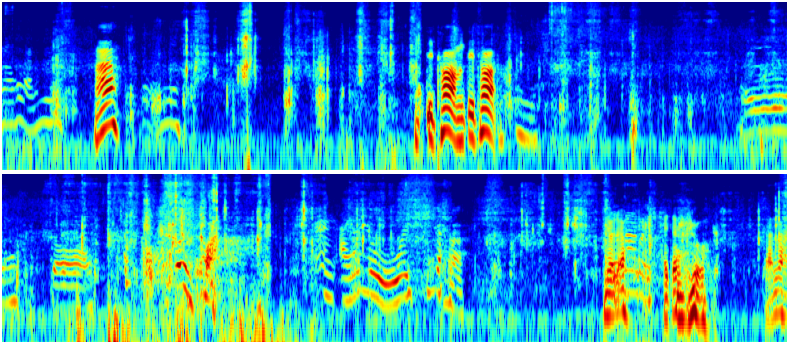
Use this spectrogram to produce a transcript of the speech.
มาข้างหลังนี่ฮะมันติดท่อ มันติดท่อหนึ่งสองเอ้ยแม่งเอาไม่อยู่ไอ้เชี่ย เดี๋ยวเดี๋ยวหายใจอยู่จันนะ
